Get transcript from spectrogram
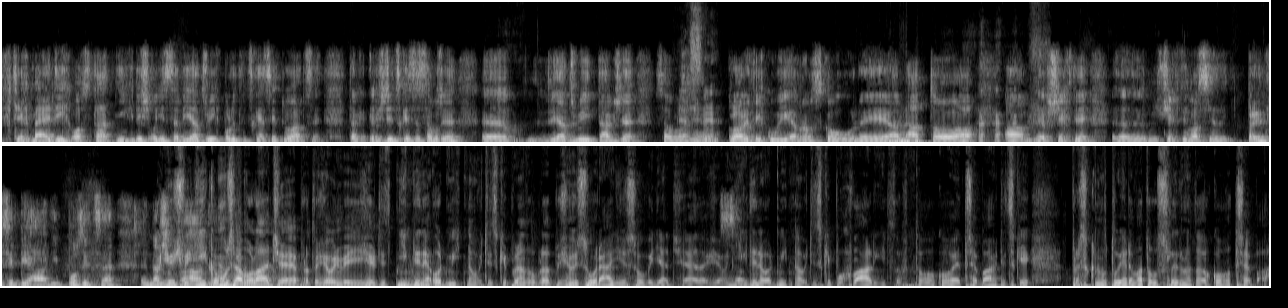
v těch médiích ostatních, když oni se vyjadřují k politické situaci. Tak vždycky se samozřejmě vyjadřují tak, že samozřejmě Jasně. glorifikují Evropskou unii a NATO a, a všechny, všechny vlastně principiální pozice. Oni už vidí, komu zavolat, že? Protože oni vědí, že nikdy neodmítnou, vždycky na to protože oni jsou rádi, že jsou vidět, že? Takže oni nikdy neodmítnou, vždycky pochválí to, toho, koho je třeba, vždycky prsknou tu jedovatou slinu na toho, koho třeba.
